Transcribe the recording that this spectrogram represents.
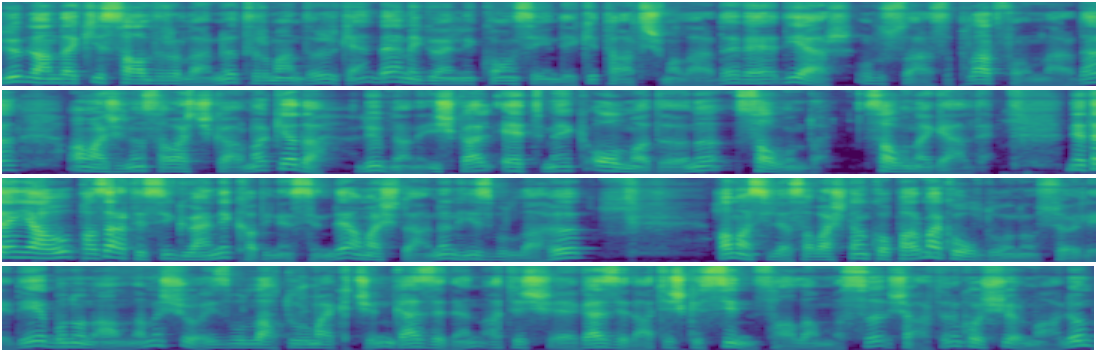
Lübnan'daki saldırılarını tırmandırırken BM Güvenlik Konseyi'ndeki tartışmalarda ve diğer uluslararası platformlarda amacının savaş çıkarmak ya da Lübnan'ı işgal etmek olmadığını savundu savuna geldi. Netanyahu pazartesi güvenlik kabinesinde amaçlarının Hizbullah'ı Hamas ile savaştan koparmak olduğunu söyledi. Bunun anlamı şu, Hizbullah durmak için Gazze'den ateş e, Gazze'de ateşkesin sağlanması şartını koşuyor malum.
